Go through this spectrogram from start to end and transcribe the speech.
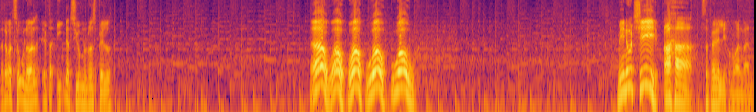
Så det var 2-0 efter 21 minutter spil. Oh, wow, wow, wow, wow. Minucci! Aha! Selvfølgelig lige på målmanden.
